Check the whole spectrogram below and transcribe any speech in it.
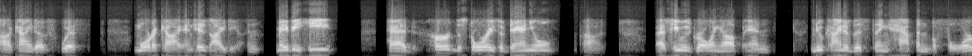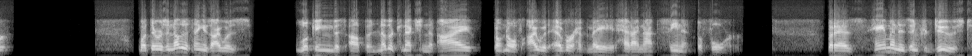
uh, kind of with Mordecai and his idea. And maybe he had heard the stories of Daniel uh, as he was growing up and knew kind of this thing happened before. But there was another thing as I was looking this up, another connection that I don't know if I would ever have made had I not seen it before. But as Haman is introduced,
